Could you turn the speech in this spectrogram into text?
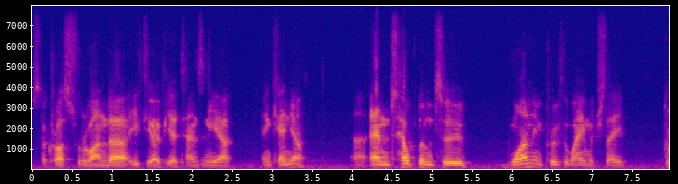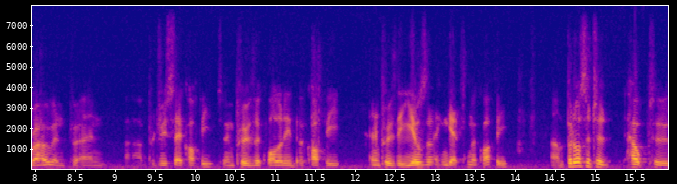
so across Rwanda, Ethiopia, Tanzania, and Kenya, uh, and help them to one improve the way in which they grow and and uh, produce their coffee, to improve the quality of the coffee and improve the yields that they can get from the coffee, um, but also to help to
